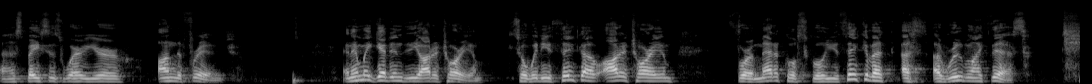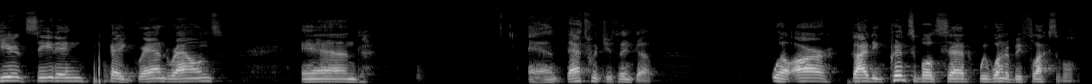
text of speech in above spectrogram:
uh, spaces where you're on the fringe. And then we get into the auditorium. So when you think of auditorium for a medical school, you think of a, a, a room like this tiered seating, okay, grand rounds. and and that's what you think of. Well, our guiding principle said we want to be flexible.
